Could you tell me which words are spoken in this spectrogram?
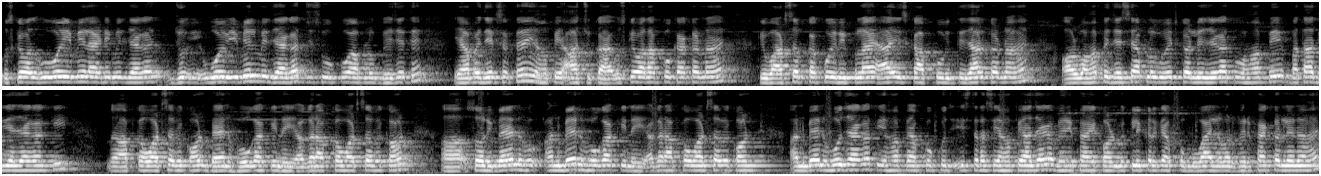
उसके बाद वो ईमेल आईडी मिल जाएगा, जो वो ईमेल मिल जाएगा जिसको आप लोग भेजे थे, यहाँ पे देख सकते हैं, यहाँ पे आ चुका है। उसके बाद आपको क्या करना है कि व्हाट्सअप का कोई रिप्लाई आए, इसका आपको इंतज़ार करना है, और वहाँ पर जैसे आप लोग वेट कर लीजिएगा तो वहाँ पर बता दिया जाएगा कि आपका व्हाट्सएप अकाउंट बैन होगा कि नहीं? अगर आपका व्हाट्सएप अकाउंट सॉरी बैन हो अनबैन होगा कि नहीं? अगर आपका व्हाट्सएप अकाउंट अनबैन हो जाएगा तो यहाँ पे आपको कुछ इस तरह से यहाँ पे आ जाएगा वेरीफाई अकाउंट में क्लिक करके आपको मोबाइल नंबर वेरीफाई कर लेना है।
